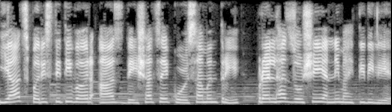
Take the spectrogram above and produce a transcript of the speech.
याच परिस्थितीवर आज देशाचे कोळसा मंत्री प्रल्हाद जोशी यांनी माहिती दिली आहे.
